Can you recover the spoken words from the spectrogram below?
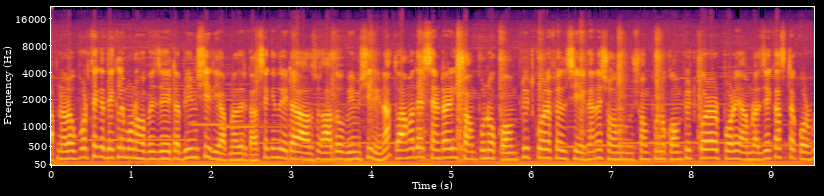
আপনারা উপর থেকে দেখলে মনে হবে যে এটা বিম সিঁড়ি আপনাদের কাছে, কিন্তু এটা আদৌ বিম সিঁড়ি না। তো আমাদের সেন্টারিং সম্পূর্ণ কমপ্লিট করে ফেলছি এখানে। সম্পূর্ণ কমপ্লিট করার পরে আমরা যে কাজটা করব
